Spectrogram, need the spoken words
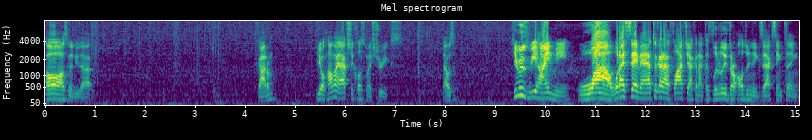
Oh, I was gonna do that. Got him. Yo, how am I actually close to my streaks? That was he was behind me. Wow. What I say, man? I took out a flak jacket on because literally they're all doing the exact same thing.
